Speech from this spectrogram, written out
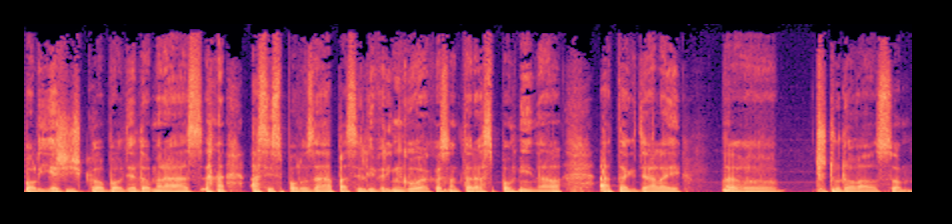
bol Ježiško, bol Dedomráz, asi spolu zápasili v ringu, ako som teraz spomínal a tak ďalej. Uh, študoval som.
